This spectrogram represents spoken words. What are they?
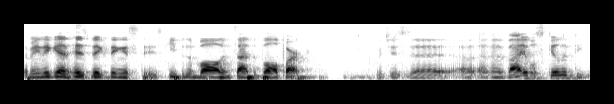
I mean, again, his big thing is, is keeping the ball inside the ballpark, which is uh, a, a, valuable skill indeed.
